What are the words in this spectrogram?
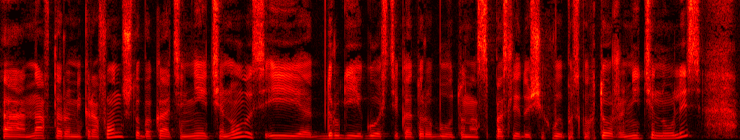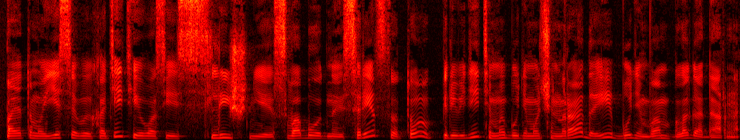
а, на второй микрофон, чтобы Катя не тянулась, и другие гости, которые будут у нас в последующих выпусках, тоже не тянулись. Поэтому, если вы хотите и у вас есть лишние свободные средства, то переведите, мы будем очень рады и будем вам благодарны.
